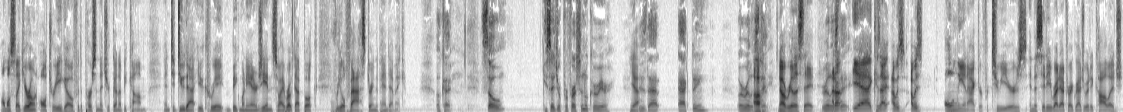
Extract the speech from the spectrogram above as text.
almost like your own alter ego for the person that you're going to become. And to do that, you create big money energy. And so I wrote that book real fast during the pandemic. Okay. So you said your professional career. Yeah. Is that acting or real Oh, estate? no, real estate. Real estate. Yeah, because I, I was I was only an actor for two years in the city right after I graduated college,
